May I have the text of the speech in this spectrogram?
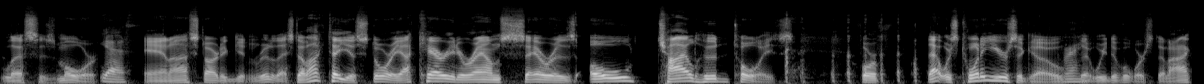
less is more. Yes. and I started getting rid of that stuff. I'll tell you a story. I carried around Sarah's old childhood toys for that was 20 years ago Right. that we divorced, and I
